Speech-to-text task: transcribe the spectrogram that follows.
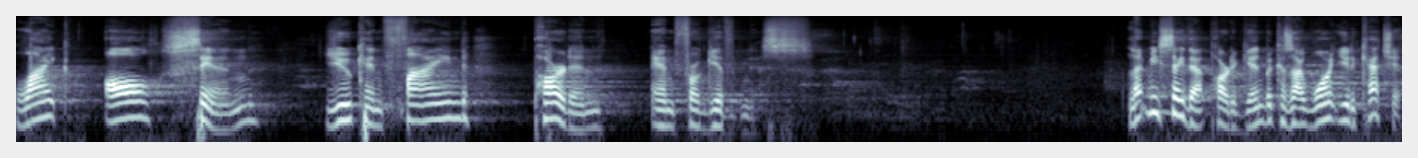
like all sin, you can find pardon and forgiveness. Let me say that part again because I want you to catch it.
